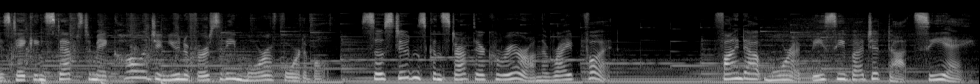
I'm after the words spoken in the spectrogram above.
is taking steps to make college and university more affordable so students can start their career on the right foot. Find out more at bcbudget.ca.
